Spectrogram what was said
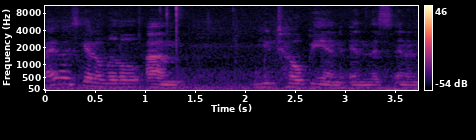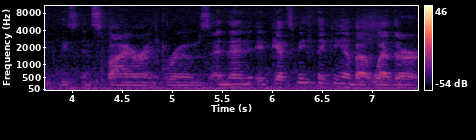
I always get a little um, utopian in this in these inspiring rooms, and then it gets me thinking about whether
